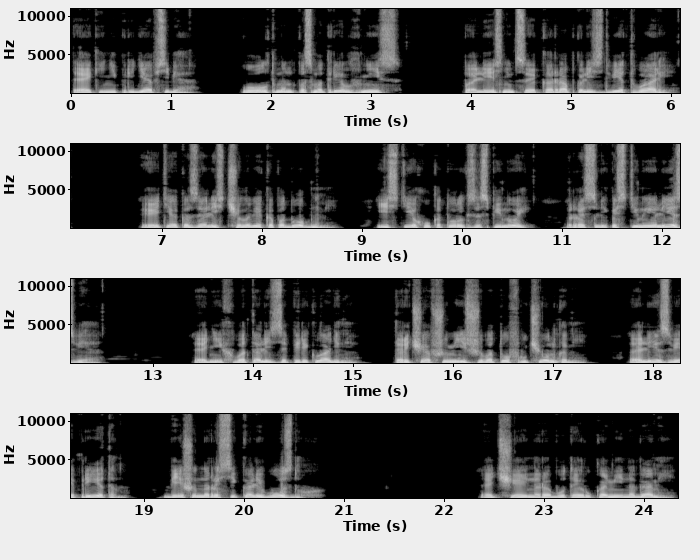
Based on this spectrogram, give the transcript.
Так и не придя в себя, Уолтман посмотрел вниз. По лестнице карабкались две твари. Эти оказались человекоподобными, из тех, у которых за спиной росли костяные лезвия. Они хватались за перекладины, торчавшими из животов ручонками, а лезвия при этом бешено рассекали воздух. Отчаянно работая руками и ногами,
